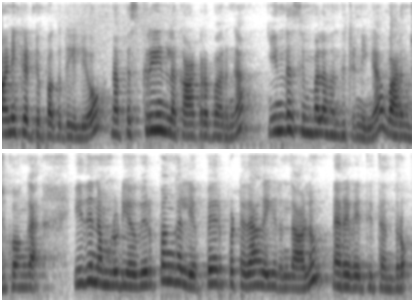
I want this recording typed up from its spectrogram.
மணிக்கட்டு பகுதியிலையோ நான் இப்போ ஸ்க்ரீனில் காட்டுற பாருங்கள் இந்த சிம்பலை வந்துட்டு நீங்கள் வரைஞ்சிக்கோங்க. இது நம்மளுடைய விருப்பங்கள் எப்பேற்பட்டதாக இருந்தாலும் நிறைவேற்றி தந்துடும்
